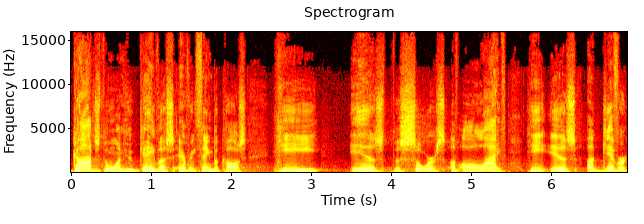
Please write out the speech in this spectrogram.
God's the one who gave us everything because He is the source of all life. He is a giver.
